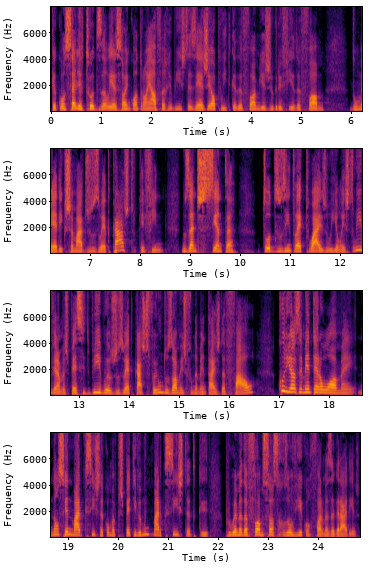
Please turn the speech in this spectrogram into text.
que aconselho a todos a ler, só encontram em alfarrabistas, é a Geopolítica da Fome e a Geografia da Fome, de um médico chamado Josué de Castro, que, enfim, nos anos 60 todos os intelectuais liam este livro, era uma espécie de Bíblia. O Josué de Castro foi um dos homens fundamentais da FAO Curiosamente, era um homem, não sendo marxista, com uma perspectiva muito marxista de que o problema da fome só se resolvia com reformas agrárias.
